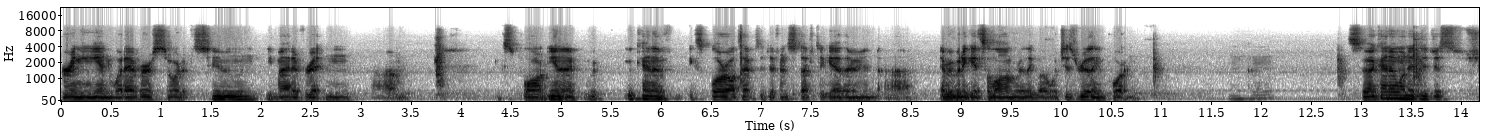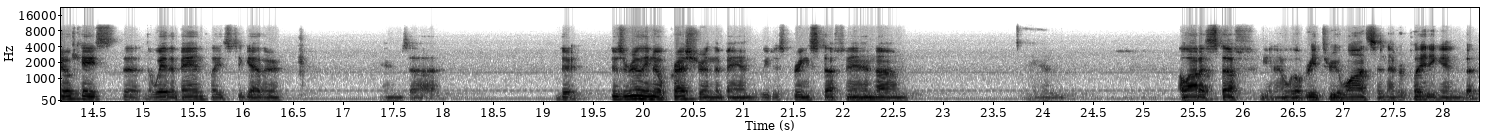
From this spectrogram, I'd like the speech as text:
bringing in whatever sort of tune you might have written. Um, explore, you know, we, we kind of explore all types of different stuff together, and uh, everybody gets along really well, which is really important. Mm-hmm. So I kind of wanted to just showcase the, the way the band plays together, and uh, there, there's really no pressure in the band. We just bring stuff in, um, a lot of stuff, you know, we'll read through once and never play it again. But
